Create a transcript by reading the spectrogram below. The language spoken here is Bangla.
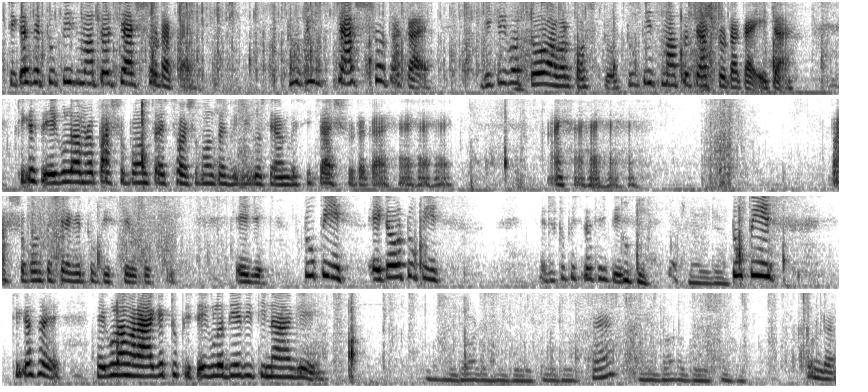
ঠিক আছে? টু পিস মাত্র চারশো টাকায়। টু পিস চারশো টাকায়। বিক্রি করতেও আমার কষ্ট। টু পিস মাত্র চারশো টাকা এটা। ঠিক আছে এগুলো আমরা পাঁচশো পঞ্চাশ ছয়শো পঞ্চাশ বিক্রি করছি আমি বেশি চারশো টাকা। হ্যাঁ হ্যাঁ হ্যাঁ। হ্যাঁ হ্যাঁ হ্যাঁ হ্যাঁ হ্যাঁ। পাঁচশো পঞ্চাশে আগে টু পিস সেল করছি। এই যে টু পিস এটাও টু পিস এটা টু পিস না থ্রি পিস টু পিস ঠিক আছে? এগুলো আমার আগে টু পিস এগুলো দিয়ে দিতি না আগে। হ্যাঁ? কোনটা?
